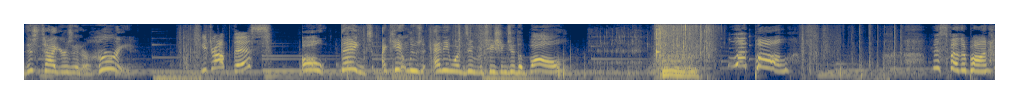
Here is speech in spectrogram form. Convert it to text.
This tiger's in a hurry. You dropped this? Oh, thanks. I can't lose anyone's invitation to the ball? Miss Featherbon,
